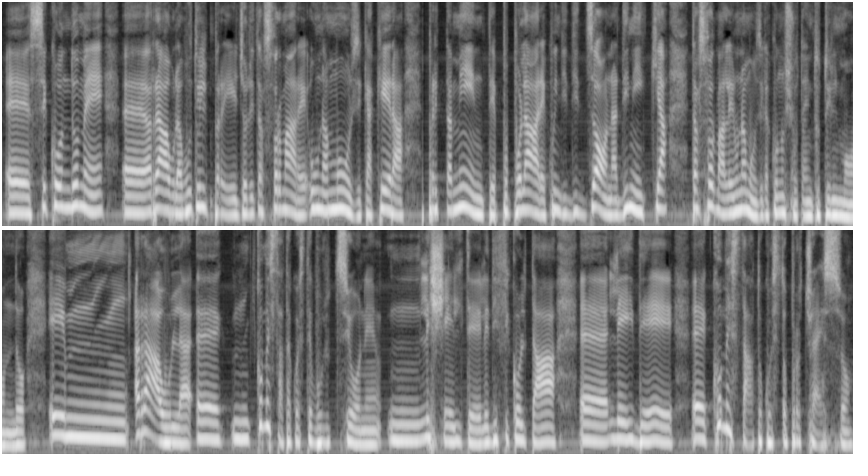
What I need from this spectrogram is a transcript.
eh, secondo me eh, Raul ha avuto il pregio di trasformare una musica che era prettamente popolare, quindi di zona, di nicchia, trasformarla in una musica conosciuta in tutto il mondo. E, mh, mm, Raul, eh, mm, com'è stata questa evoluzione? Mh, mm, le scelte, le difficoltà, eh, le idee, eh, com'è stato questo processo?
